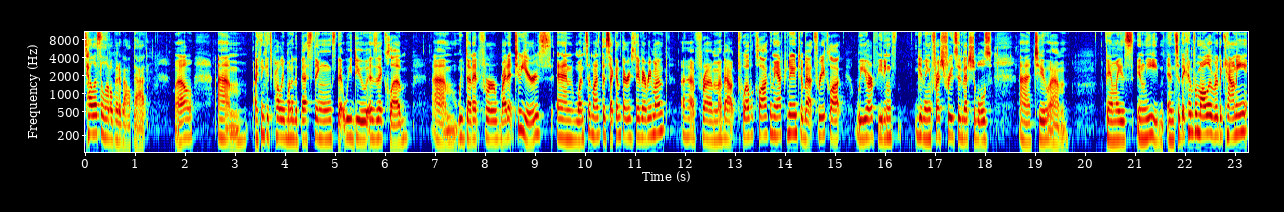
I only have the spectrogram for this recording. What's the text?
tell us a little bit about that. Well, um, I think it's probably one of the best things that we do as a club. Um, we've done it for right at two years, and once a month, the second Thursday of every month, uh, from about 12 o'clock in the afternoon to about 3 o'clock, we are feeding, giving fresh fruits and vegetables uh, to um, families in need. And so they come from all over the county,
